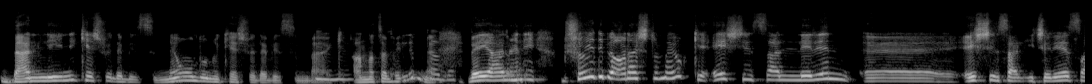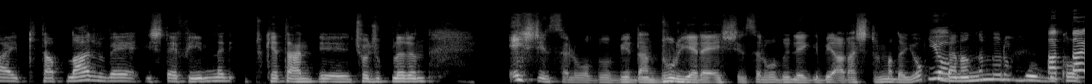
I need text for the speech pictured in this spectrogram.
benliğini keşfedebilsin, ne olduğunu keşfedebilsin belki. Hı hı. Anlatabildim mi? Tabii. Ve yani hani şöyle de bir araştırma yok ki eşcinsellerin e, eşcinsel içeriğe sahip kitaplar ve işte filmler tüketen e, çocukların eşcinsel olduğu birden dur yere eşcinsel olduğu ile ilgili bir araştırma da yok, yok. ki ben anlamıyorum bu, bu Hatta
